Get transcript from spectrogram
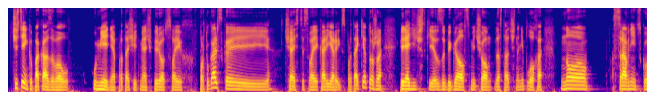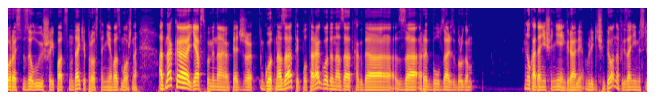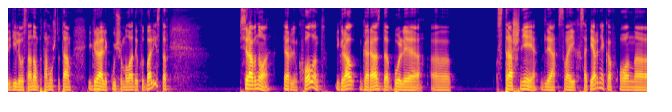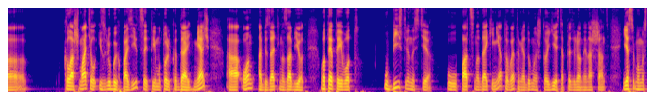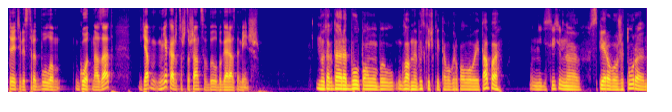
частенько показывал умение протащить мяч вперед в своих в португальской части своей карьеры и в Спартаке тоже периодически забегал с мячом достаточно неплохо, но сравнить скорость The Луиша и Пацнадаки просто невозможно. Однако я вспоминаю, опять же, год назад и полтора года назад, когда за Red Bull Зальцбургом ну, когда они еще не играли в Лиге Чемпионов, и за ними следили в основном потому, что там играли куча молодых футболистов, все равно Эрлинг Холланд играл гораздо более э, страшнее для своих соперников. Он э, клашматил из любых позиций, ты ему только дай мяч, а он обязательно забьет. Вот этой вот убийственности у Патсона Даки нету, в этом я думаю, что есть определенный наш шанс. Если бы мы встретились с Редбулом год назад, я, мне кажется, что шансов было бы гораздо меньше. Ну, тогда Red Bull, по-моему, был главной выскочкой того группового этапа. Они действительно с первого же тура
